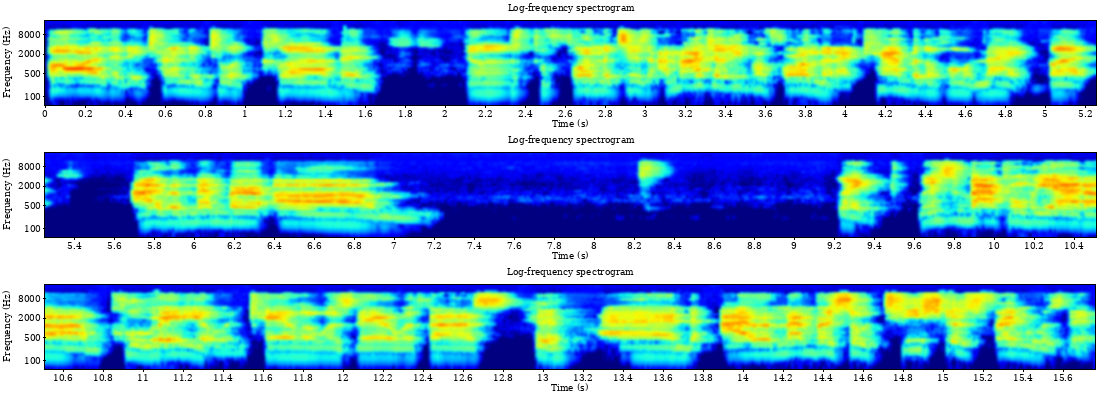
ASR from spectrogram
bar that they turned into a club, and those performances. I'm not sure he performed it. I can't remember the whole night, but I remember um like this is back when we had um cool radio and Kayla was there with us. Sure. And I remember so Tisha's friend was there.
